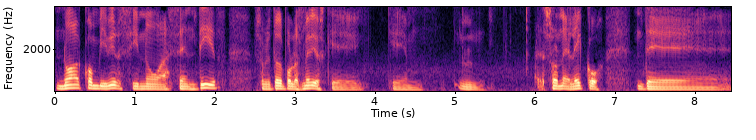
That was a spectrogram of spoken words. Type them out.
no a convivir, sino a sentir, sobre todo por los medios que, que mm, son el eco de,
